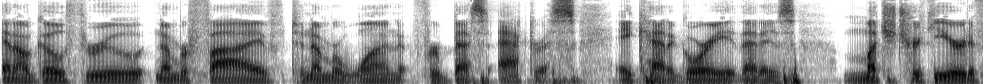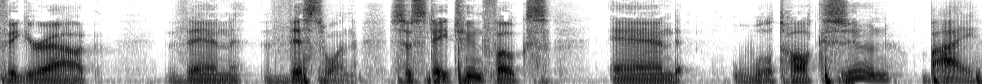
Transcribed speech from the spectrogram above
And I'll go through number five to number one for Best Actress, a category that is much trickier to figure out than this one. So stay tuned, folks, and we'll talk soon. Bye.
